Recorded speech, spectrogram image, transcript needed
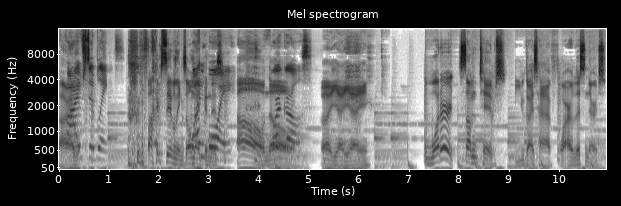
All right, Five siblings. five siblings. Oh my One goodness. boy. Oh no. Four girls. Oh yeah, yeah. What are some tips you guys have for our listeners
